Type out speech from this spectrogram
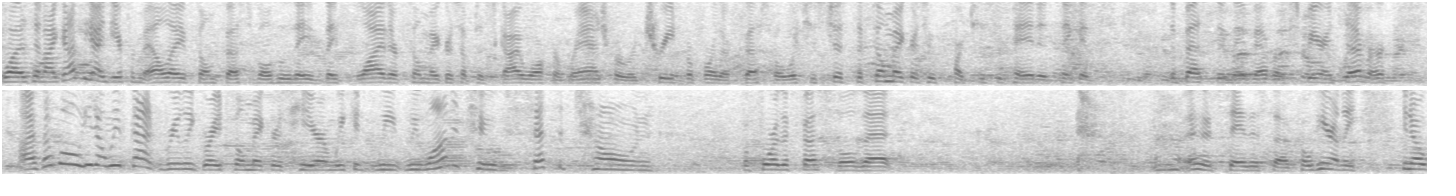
was, and I got the idea from LA Film Festival, who they, they fly their filmmakers up to Skywalker Ranch for a retreat before their festival, which is just the filmmakers who participated think it's the best thing they've ever experienced ever. And I thought, well, you know, we've got really great filmmakers here, and we could we, we wanted to set the tone before the festival that I say this uh, coherently. You know,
